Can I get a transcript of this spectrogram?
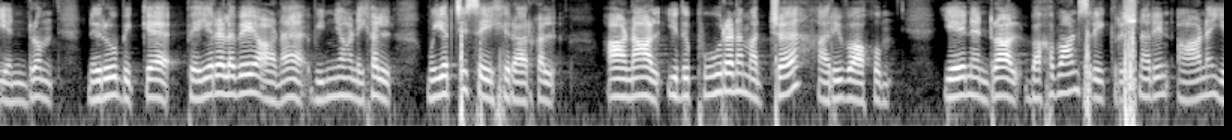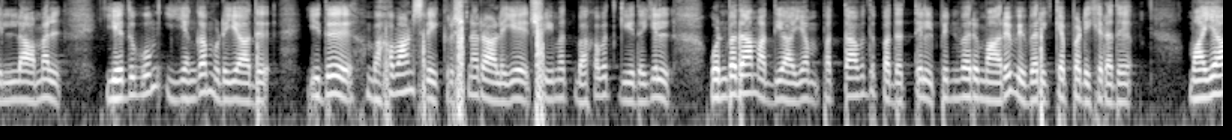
என்றும் நிரூபிக்க பெயரளவே ஆன விஞ்ஞானிகள் முயற்சி செய்கிறார்கள். ஆனால் இது பூரணமற்ற அறிவாகும். ஏனென்றால் பகவான் ஸ்ரீ கிருஷ்ணரின் ஆணை இல்லாமல் எதுவும் இயங்க முடியாது. இது பகவான் ஸ்ரீ கிருஷ்ணராலேயே ஸ்ரீமத் பகவத்கீதையில் ஒன்பதாம் அத்தியாயம் பத்தாவது பதத்தில் பின்வருமாறு விவரிக்கப்படுகிறது. மயா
